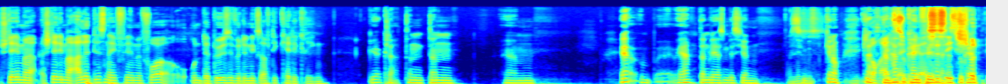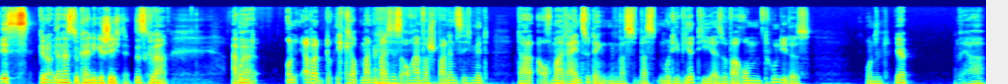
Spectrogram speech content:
stell dir mal, stell dir mal alle Disney-Filme vor und der Böse würde nichts auf die Kette kriegen. Ja, klar, dann, dann, ähm, ja, äh, ja, dann wäre es ein bisschen, Dann bisschen ist genau, klar, dann hast du keinen Film, dann hast du kein, genau, dann hast du keine Geschichte, das ist klar. Aber und, und aber ich glaube, manchmal ist es auch einfach spannend, sich mit da auch mal reinzudenken, was, was motiviert die? Also warum tun die das? Und Ja. ja,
